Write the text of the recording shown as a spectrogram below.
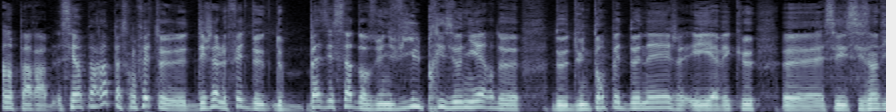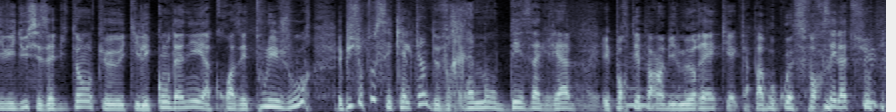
imparable. C'est imparable parce qu'en fait, euh, déjà le fait de, de baser ça dans une ville prisonnière de de- d'une tempête de neige et avec euh, ces, ces individus, ces habitants que qu'il est condamné à croiser tous les jours. Et puis surtout, c'est quelqu'un de vraiment désagréable et porté par un Bill Murray qui, qui a pas beaucoup à se forcer là-dessus.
